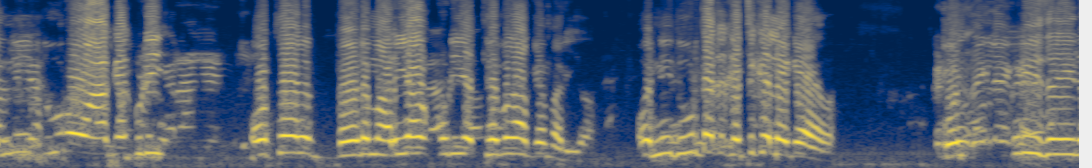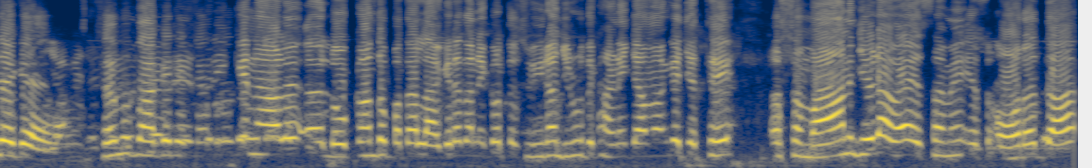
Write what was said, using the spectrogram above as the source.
ਇੰਨੀ ਦੂਰੋਂ ਆ ਕੇ ਕੁੜੀ ਉੱਥੇ ਬੇੜ ਮਾਰੀ ਆ ਕੁੜੀ ਇੱਥੇ ਭਗਾ ਕੇ ਮਾਰੀ ਆ। ਉਹ ਇੰਨੀ ਦੂਰ ਤੱਕ ਖਿੱਚ ਕੇ ਲੈ ਕੇ ਆਇਆ ਘੜੀਸ ਨਹੀਂ ਲੈ ਕੇ ਆਇਆ। ਫਿਲਮ ਪਾ ਕੇ ਦੇਖਿਆ ਤਰੀਕੇ ਨਾਲ ਅ, ਲੋਕਾਂ ਤੋਂ ਪਤਾ ਲੱਗ ਰਿਹਾ ਤੁਹਾਨੂੰ ਇੱਕ ਵਾਰ ਤਸਵੀਰਾਂ ਜ਼ਰੂਰ ਦਿਖਾਣੀ ਚਾਹਾਂਗੇ ਜਿੱਥੇ ਸਮਾਨ ਜਿਹੜਾ ਵਾ ਇਸ ਸਮੇਂ ਇਸ ਔਰਤ ਦਾ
